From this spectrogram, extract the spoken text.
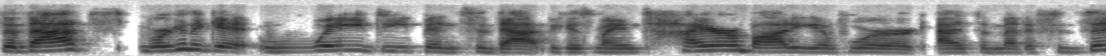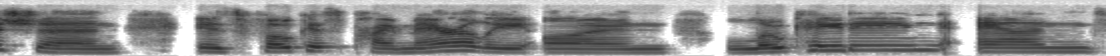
so that's, we're going to get way deep into that because my entire body of work as a metaphysician is focused primarily on locating and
